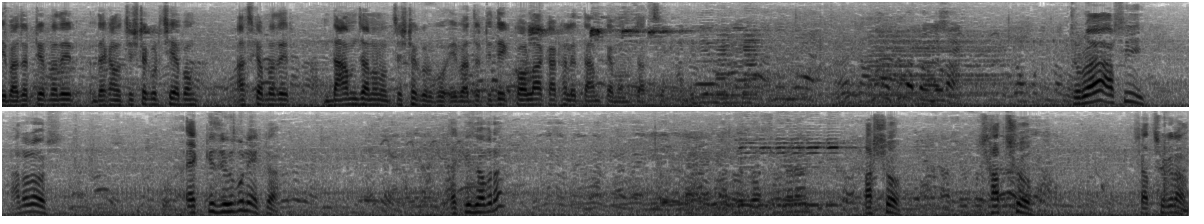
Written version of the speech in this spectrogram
এই বাজারটি আপনাদের দেখানোর চেষ্টা করছি এবং আজকে আপনাদের দাম জানানোর চেষ্টা করব। এই বাজারটিতে কলা কাঁঠালের দাম কেমন যাচ্ছে? চোরা আশি, আনারস। এক কেজি হইব না একটা? এক কেজি হবে না? পাঁচশো? সাতশো? সাতশো গ্রাম?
